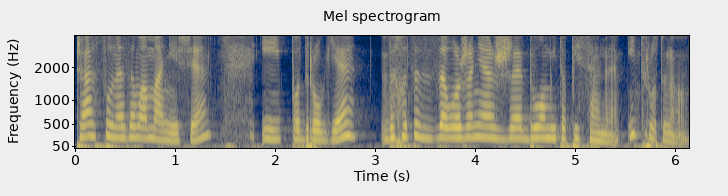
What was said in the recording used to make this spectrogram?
czasu na załamanie się, i po drugie, wychodzę z założenia, że było mi to pisane i trudno.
